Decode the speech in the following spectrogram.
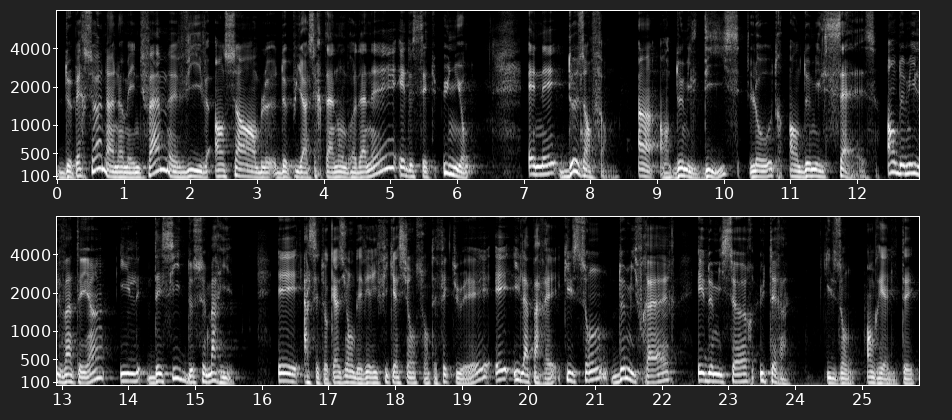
Deux personnes, un homme et une femme, vivent ensemble depuis un certain nombre d'années et de cette union est né deux enfants. Un en 2010, l'autre en 2016. En 2021, ils décident de se marier. Et à cette occasion, des vérifications sont effectuées et il apparaît qu'ils sont demi-frères et demi-sœurs utérins. Ils ont en réalité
